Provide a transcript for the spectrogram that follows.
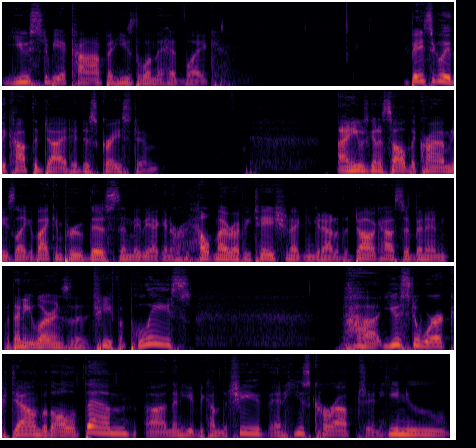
used to be a cop, and he's the one that had like basically the cop that died had disgraced him. and he was going to solve the crime and he's like if i can prove this then maybe i can help my reputation. I can get out of the doghouse i've been in. But then he learns that the chief of police uh, used to work down with all of them uh, and then he had become the chief and he's corrupt and he knew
